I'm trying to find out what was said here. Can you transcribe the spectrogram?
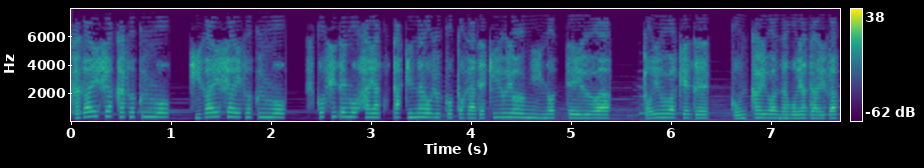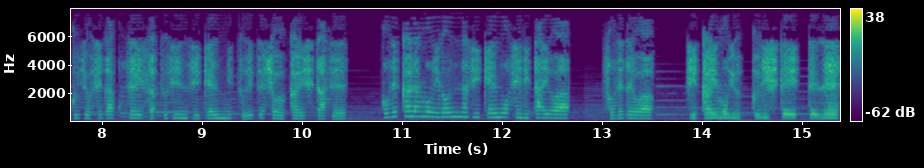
加害者家族も、被害者遺族も、少しでも早く立ち直ることができるように祈っているわ。というわけで、今回は名古屋大学女子学生殺人事件について紹介したぜ。これからもいろんな事件を知りたいわ。それでは、次回もゆっくりしていってね。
